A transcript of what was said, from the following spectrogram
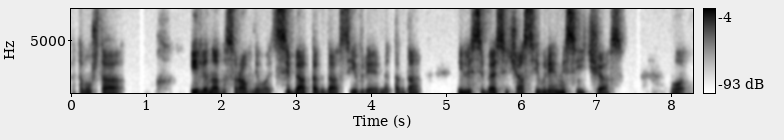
потому что или надо сравнивать себя тогда с евреями тогда, или себя сейчас с евреями сейчас. Вот.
